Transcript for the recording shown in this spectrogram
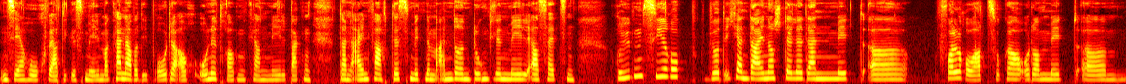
ein sehr hochwertiges Mehl. Man kann aber die Brote auch ohne Traubenkernmehl backen, dann einfach das mit einem anderen dunklen Mehl ersetzen. Rübensirup würde ich an deiner Stelle dann mit äh, Vollrohrzucker oder mit ähm,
